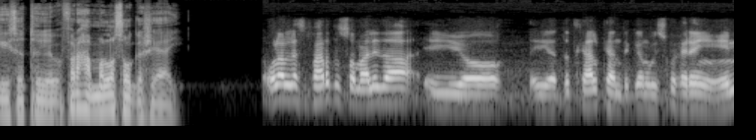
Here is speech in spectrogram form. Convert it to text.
geysatay? Faraha ma la soo gashay? Walaale safaaradda soomaalida iyo iyo dadka halkan degan way isku xiran yihiin.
